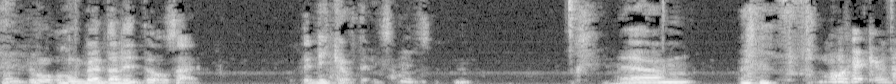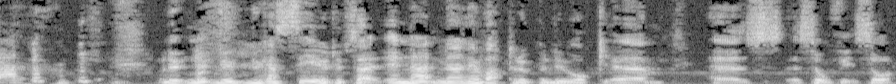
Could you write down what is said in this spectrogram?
hon, hon bäddar lite och så här. Nickar upp det liksom. Ehm, Många kuddar. du, du, du, kan se ju typ så här, eh, när, när ni har varit där uppe du och eh, eh, Sofie så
